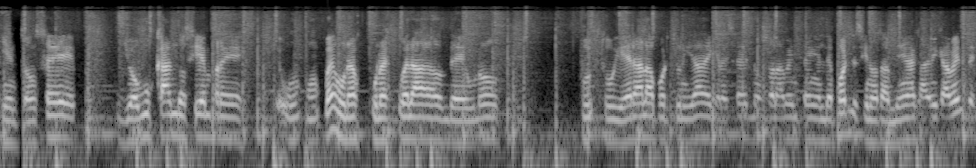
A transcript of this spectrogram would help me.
Y entonces yo buscando siempre un, bueno, una, una, escuela donde uno tuviera la oportunidad de crecer no solamente en el deporte, sino también académicamente,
